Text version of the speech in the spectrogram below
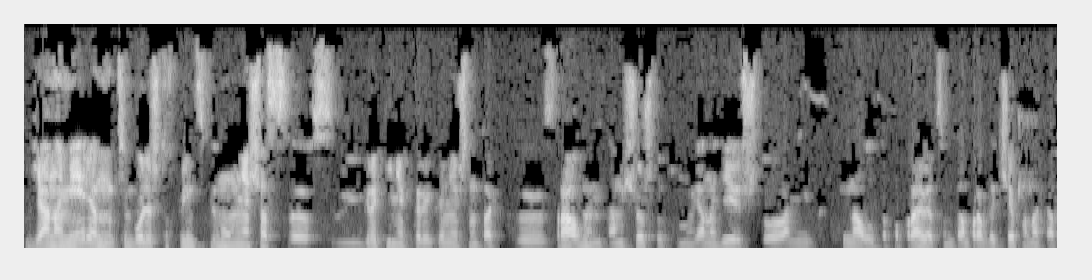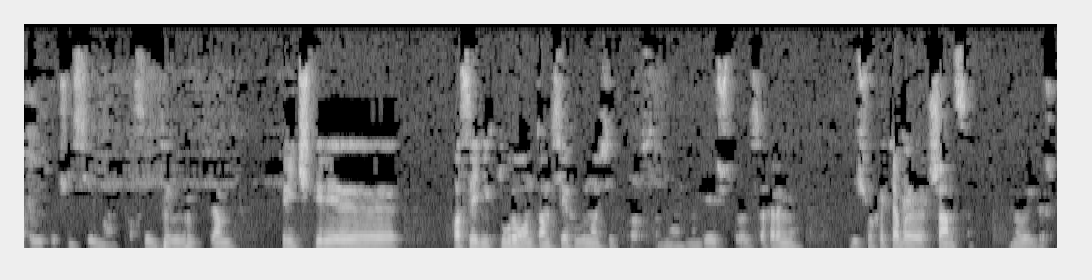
я намерен, тем более, что в принципе, ну, у меня сейчас э, игроки некоторые, конечно, так э, с равными, там еще что-то, но я надеюсь, что они к финалу-то поправятся. Ну, там, правда, Чепа накапывает очень сильно. Последние, там, 3-4 последних тура он там всех выносит просто. Ну, надеюсь, что сохранит еще хотя бы шансы на выигрыш.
